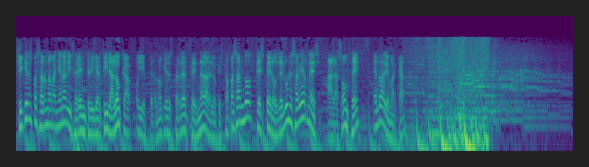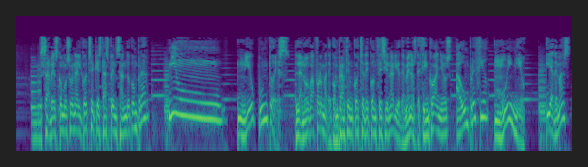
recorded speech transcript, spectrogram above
Si quieres pasar una mañana diferente, divertida, loca, oye, pero no quieres perderte nada de lo que está pasando, te espero de lunes a viernes a las 11 en Radio Marca. ¿Sabes cómo suena el coche que estás pensando comprar? New. New.es, la nueva forma de comprarte un coche de concesionario de menos de 5 años a un precio muy new. Y además,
